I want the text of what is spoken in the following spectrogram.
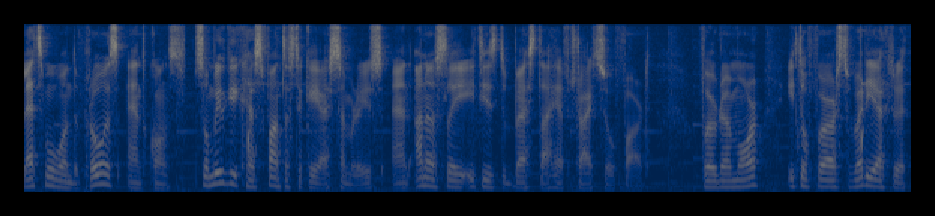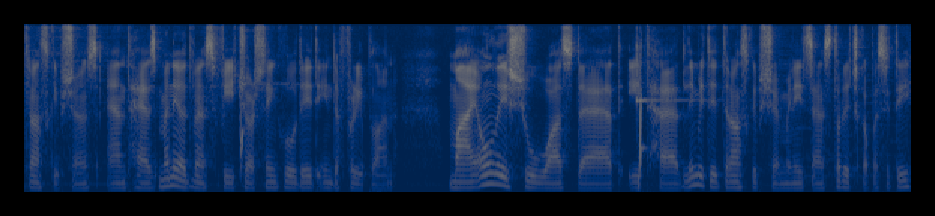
Let's move on to pros and cons. So MeetGeek has fantastic AI summaries, and honestly, it is the best I have tried so far. Furthermore, it offers very accurate transcriptions and has many advanced features included in the free plan. My only issue was that it had limited transcription minutes and storage capacity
